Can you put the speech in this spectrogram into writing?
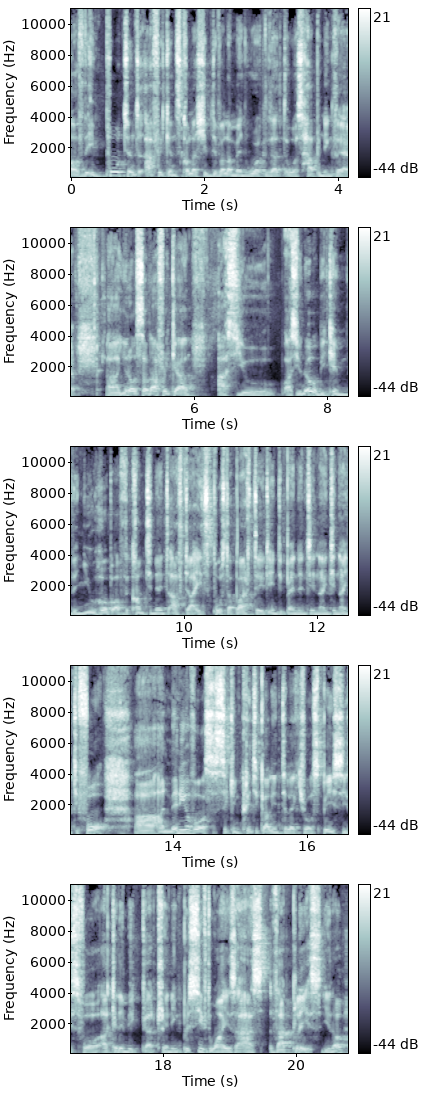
of the important African scholarship development work that was happening there. Uh, you know, South Africa as you as you know, became the new hope of the continent after its post-apartheid independence in 1994, uh, and many of us seeking critical intellectual spaces for academic uh, training perceived WISER as that place. You know,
